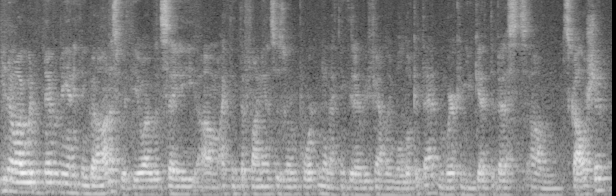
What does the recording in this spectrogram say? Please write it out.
you know, I would never be anything but honest with you. I would say um, I think the finances are important, and I think that every family will look at that, and where can you get the best um, scholarship.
